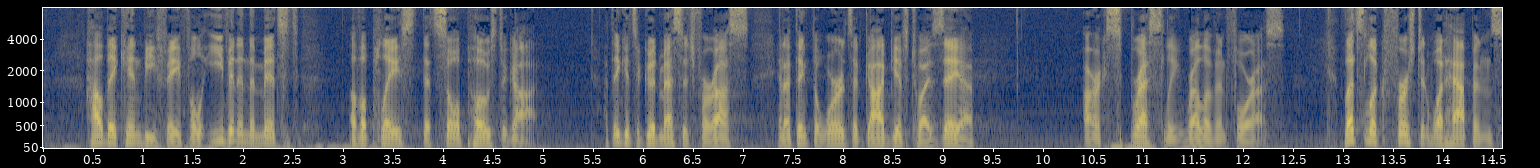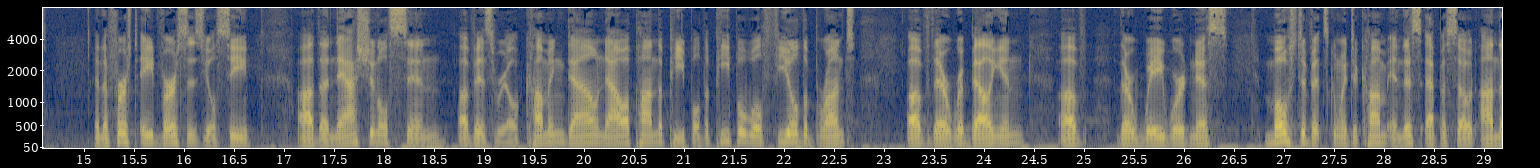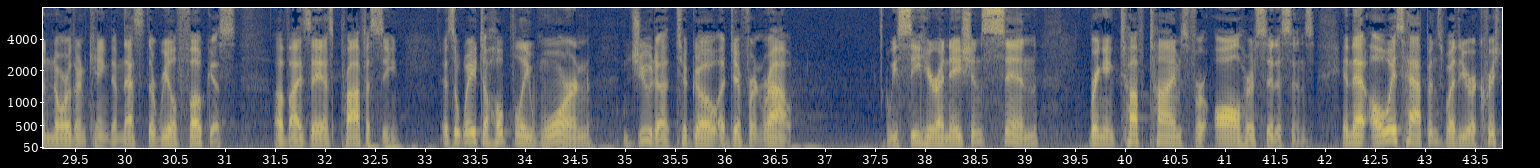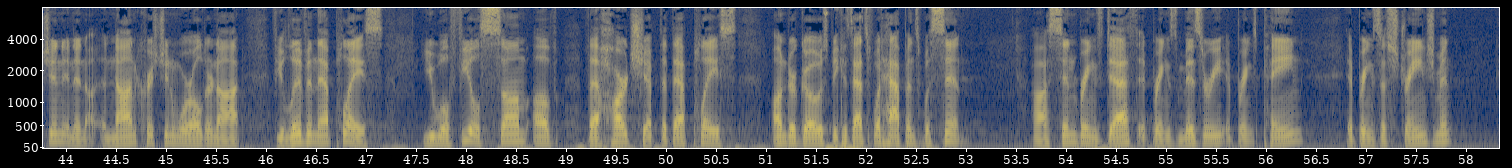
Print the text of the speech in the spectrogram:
how they can be faithful, even in the midst of a place that's so opposed to God. I think it's a good message for us, and I think the words that God gives to Isaiah are expressly relevant for us. Let's look first at what happens. In the first eight verses, you'll see uh, the national sin of Israel coming down now upon the people. The people will feel the brunt of their rebellion, of their waywardness. Most of it's going to come in this episode on the northern kingdom. That's the real focus of Isaiah's prophecy, as a way to hopefully warn Judah to go a different route. We see here a nation's sin bringing tough times for all her citizens. And that always happens whether you're a Christian in a non Christian world or not. If you live in that place, you will feel some of the hardship that that place undergoes because that's what happens with sin. Uh, sin brings death, it brings misery, it brings pain, it brings estrangement,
